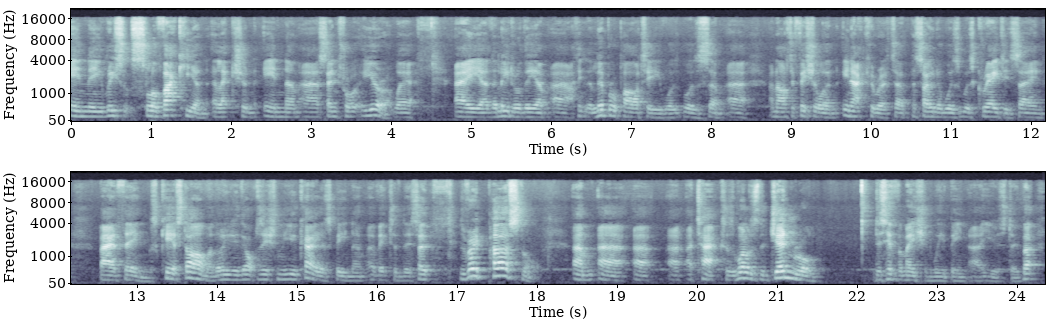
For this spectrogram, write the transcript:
in the recent Slovakian election in um, uh, Central Europe where a, uh, the leader of the, um, uh, I think the Liberal Party was, was um, uh, an artificial and inaccurate uh, persona was, was created saying bad things. Keir Starmer, the leader of the opposition in the UK, has been um, a victim of this. So it's very personal um, uh, uh, uh, attacks as well as the general disinformation we've been uh, used to. But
